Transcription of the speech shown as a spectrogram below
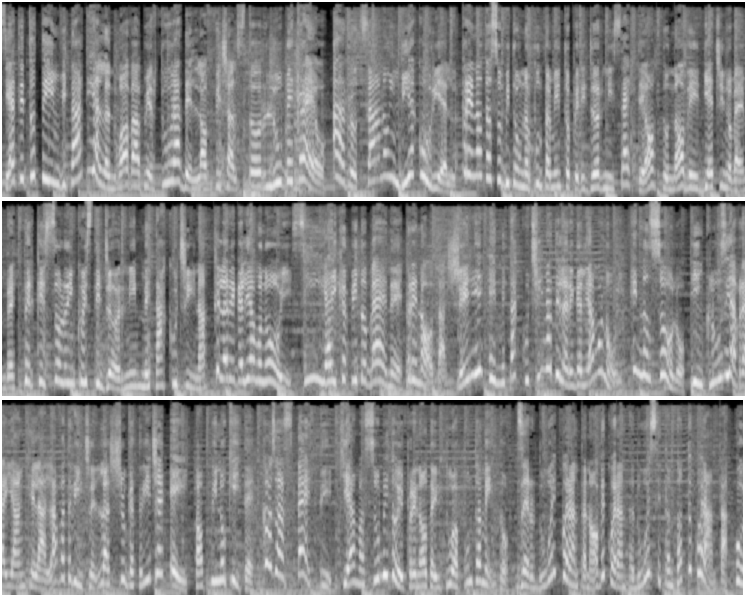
Siete tutti invitati alla nuova apertura dell'Official Store Lube Creo a Rozzano in via Curiel. Prenota subito un appuntamento per i giorni 7, 8, 9 e 10 novembre perché solo in questi giorni metà cucina te la regaliamo noi. Sì, hai capito bene. Prenota, scegli e metà cucina te la regaliamo noi. E non solo, inclusi avrai anche la lavatrice, l'asciugatrice e i top in okite. Cosa aspetti? Chiama subito e prenota il tuo appuntamento 02 49 42 78 40 o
